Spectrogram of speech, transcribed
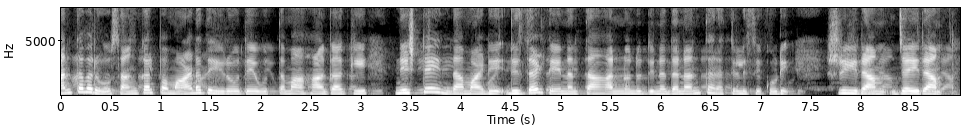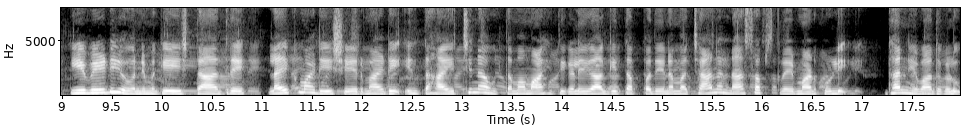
ಅಂಥವರು ಸಂಕಲ್ಪ ಮಾಡದೇ ಇರೋದೇ ಉತ್ತಮ. ಹಾಗಾಗಿ ನಿಷ್ಠೆಯಿಂದ ಮಾಡಿ ರಿಸಲ್ಟ್ ಏನಂತ ಹನ್ನೊಂದು ದಿನದ ನಂತರ ತಿಳಿಸಿಕೊಡಿ. ಶ್ರೀರಾಮ್ ಜೈರಾಮ್ ಈ ವಿಡಿಯೋ ನಿಮಗೆ ಇಷ್ಟ ಆದರೆ ಲೈಕ್ ಮಾಡಿ ಶೇರ್ ಮಾಡಿ ಇಂತಹ ಹೆಚ್ಚಿನ ಉತ್ತಮ ಮಾಹಿತಿಗಳಿಗಾಗಿ ತಪ್ಪದೆ ನಮ್ಮ ಚಾನಲ್ನ ಸಬ್ಸ್ಕ್ರೈಬ್ ಮಾಡಿಕೊಳ್ಳಿ. ಧನ್ಯವಾದಗಳು.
